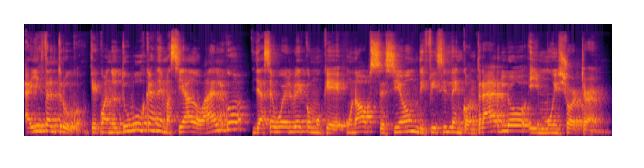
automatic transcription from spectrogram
ahí está el truco, que cuando tú buscas demasiado algo, ya se vuelve como que una obsesión difícil de encontrarlo y muy short term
